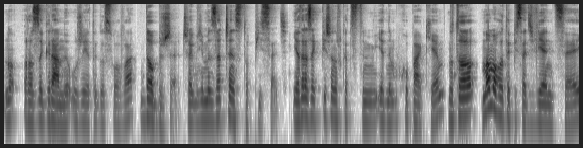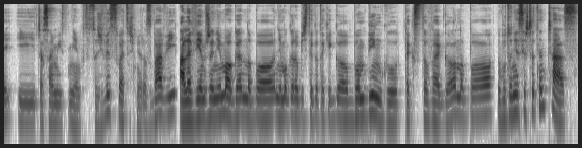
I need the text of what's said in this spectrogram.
no, rozegramy, użyję tego słowa, dobrze, czyli jak będziemy za często pisać. Ja teraz jak piszę na przykład z tym jednym chłopakiem, no to mam ochotę pisać więcej i czasami, nie wiem, chcę coś wysłać, coś mnie rozbawi, ale wiem, że nie mogę, no bo nie mogę robić tego takiego bombingu tekstowego, no bo, no bo to nie jest jeszcze ten czas.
